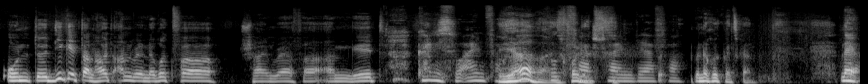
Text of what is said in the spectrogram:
Und äh, die geht dann halt an, wenn der Rückfahrscheinwerfer angeht. Gar nicht so einfach. Ja, ne? Rückfahrscheinwerfer. Wenn der Rückwärtsgang. Naja,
